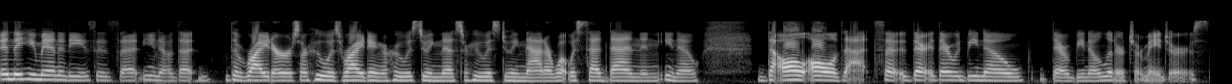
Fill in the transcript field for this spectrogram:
in the humanities is that, you know, that the writers or who was writing or who was doing this or who was doing that or what was said then and, you know, the, all all of that. So there there would be no there would be no literature majors,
